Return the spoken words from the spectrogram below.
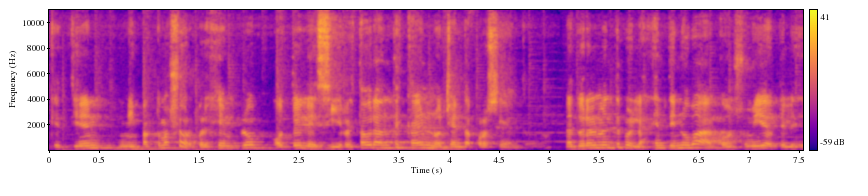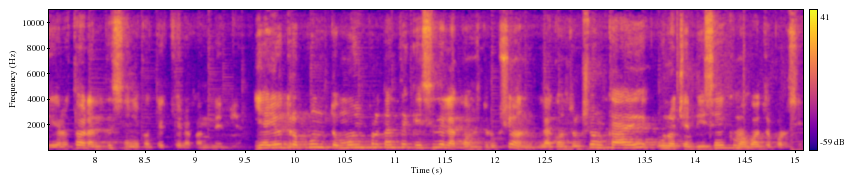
que tienen un impacto mayor. Por ejemplo, hoteles y restaurantes caen un 80%. Naturalmente, porque la gente no va a consumir hoteles y restaurantes en el contexto de la pandemia. Y hay otro punto muy importante que es el de la construcción. La construcción cae un 86,4%.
